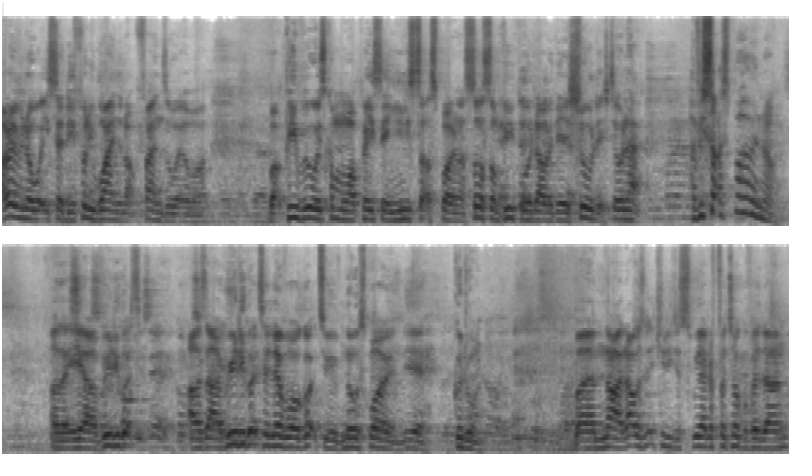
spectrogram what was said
I don't even know what he said. He's probably winding up fans or whatever. But people always come on my page saying you need to start sparring. I saw some people the other day in Shoreditch. They were like, "Have you started sparring now?" I was like, "Yeah, I really got." To, I was like, "I really got to the level I got to with no sparring." Yeah, good one. But um, no, that was literally just we had a photographer down.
